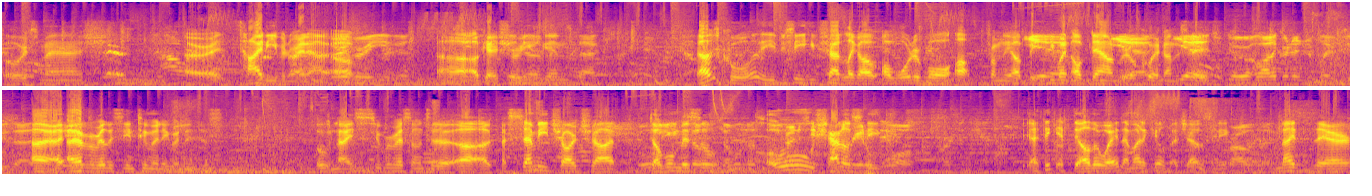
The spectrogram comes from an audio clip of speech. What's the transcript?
Forward smash. All right, tied even right now. Very, Oh. very even. Uh, okay, Shuriken. That was cool. You see, he shot like a, a water ball up from the up B. He went up down real quick on the yeah, stage. A lot of Greninja players do that. Uh, I, I haven't really seen too many Greninjas. Oh, nice. Super missile into the, uh, a, a semi-charge shot. Ooh, double missile. double missile. Oh, shadow you can create sneak. I think if the other way, that might have killed that shadow sneak. Probably. Nice there.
